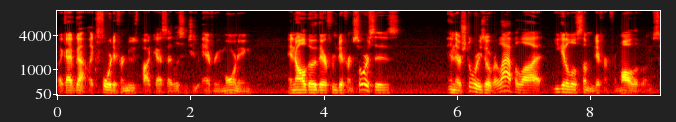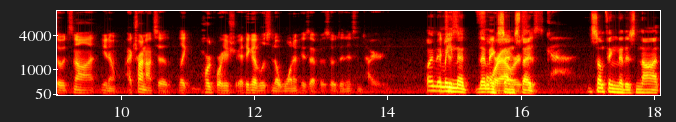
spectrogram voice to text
Like I've got like four different news podcasts I listen to every morning, and although they're from different sources and their stories overlap a lot, you get a little something different from all of them. So it's not, you know, I try not to like hardcore history. I think I've listened to one of his episodes in its entirety. i mean that that makes sense that something that is not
